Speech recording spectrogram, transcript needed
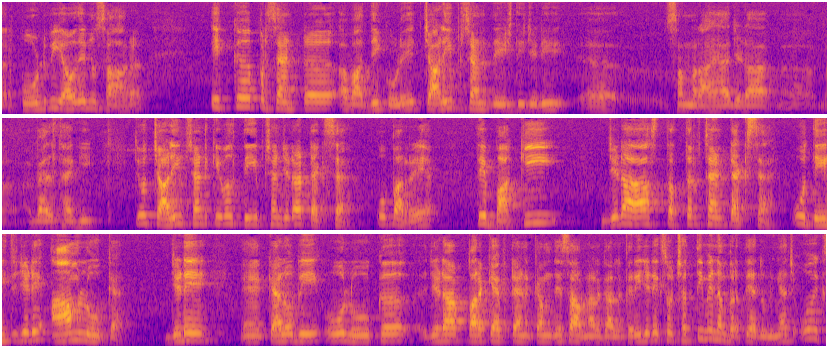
ਰਿਪੋਰਟ ਵੀ ਆ ਉਹਦੇ ਅਨੁਸਾਰ 1% ਆਬਾਦੀ ਕੋਲੇ 40% ਦੇਸ਼ ਦੀ ਜਿਹੜੀ ਸਮਰਾਇਆ ਜਿਹੜਾ ਵੈਲਥ ਹੈਗੀ, ਤੇ ਉਹ 40% ਕੇਵਲ 30% ਜਿਹੜਾ ਟੈਕਸ ਹੈ, ਉਹ ਭਰ ਰਹੇ ਆ। ਤੇ ਬਾਕੀ ਜਿਹੜਾ 77% ਟੈਕਸ ਹੈ, ਉਹ ਦੇਸ਼ ਦੇ ਜਿਹੜੇ ਆਮ ਲੋਕ ਹੈ, ਜਿਹੜੇ ਕਹਿ ਲਓ ਵੀ ਉਹ ਲੋਕ ਜਿਹੜਾ ਪਰ ਕੈਪੀਟਾ ਇਨਕਮ ਦੇ ਹਿਸਾਬ ਨਾਲ ਗੱਲ ਕਰੀ, ਜਿਹੜੇ 136ਵੇਂ ਨੰਬਰ ਤੇ ਆ ਦੁਨੀਆ 'ਚ, ਉਹ ਇੱਕ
